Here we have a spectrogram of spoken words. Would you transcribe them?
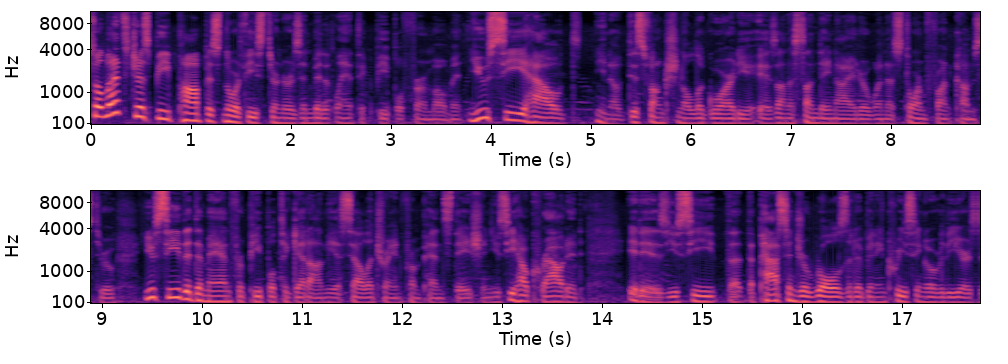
So let's just be pompous Northeasterners and Mid-Atlantic people for a moment. You see how you know dysfunctional LaGuardia is on a Sunday night or when a storm front comes through. You see the demand for people to get on the Acela train from Penn Station. You see how crowded it is. You see the the passenger rolls that have been increasing over the years.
